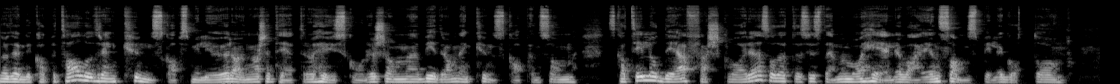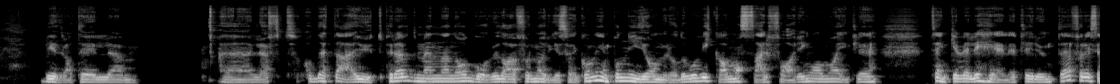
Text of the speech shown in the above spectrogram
nødvendig kapital, og du trenger kunnskapsmiljøer av universiteter og høyskoler som bidrar med den kunnskapen som skal til. Og det er ferskvare, så dette systemet må hele veien samspille godt og bidra til eh, løft. Og dette er utprøvd, men nå går vi da for Norges vedkommende inn på nye områder hvor vi ikke har masse erfaring og må egentlig tenke veldig helhetlig rundt det. F.eks.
